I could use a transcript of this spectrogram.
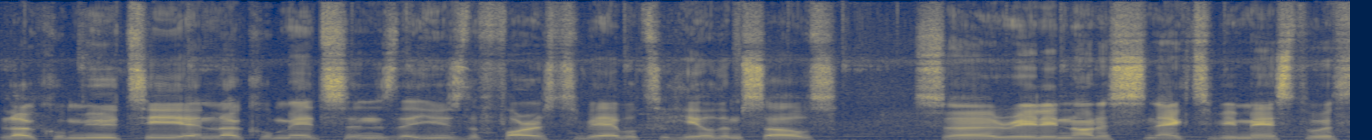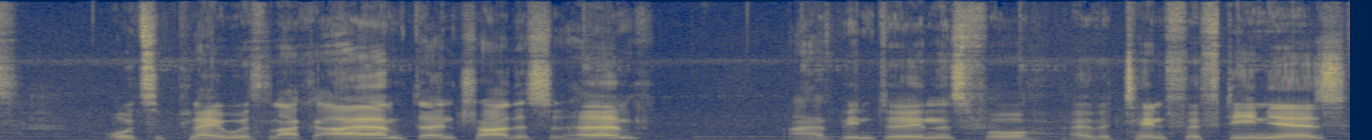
local muti and local medicines. They use the forest to be able to heal themselves. So really not a snake to be messed with or to play with like I am. Don't try this at home. I have been doing this for over 10, 15 years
